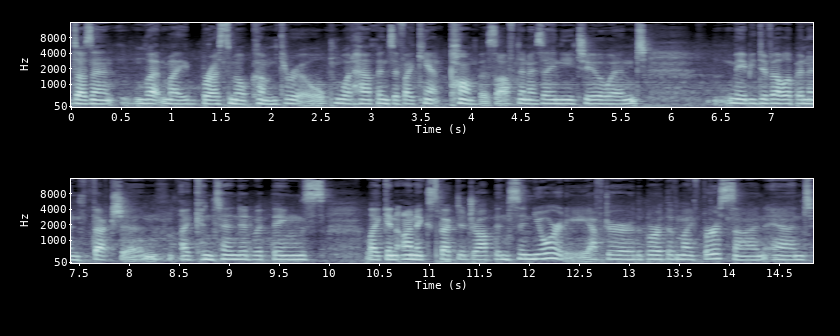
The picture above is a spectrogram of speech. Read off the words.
doesn't let my breast milk come through. What happens if I can't pump as often as I need to and maybe develop an infection? I contended with things like an unexpected drop in seniority after the birth of my first son and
